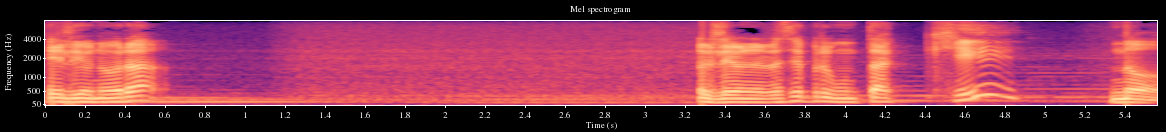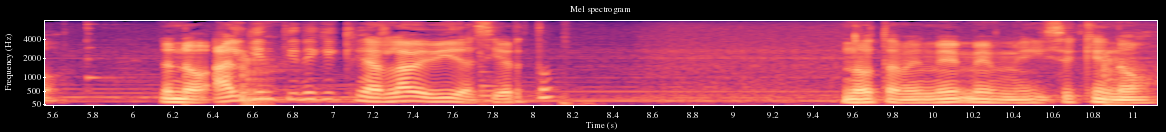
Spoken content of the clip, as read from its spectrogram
Eleonora Eleonora se pregunta ¿qué? No, no, no, alguien tiene que crear la bebida, ¿cierto? No, también me, dice que no.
